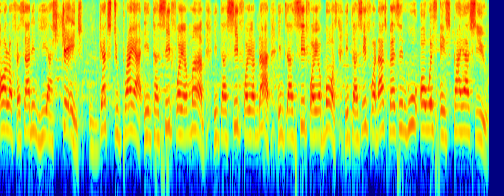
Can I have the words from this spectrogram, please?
all of a sudden he has changed. Get to prayer, intercede for your mom, intercede for your dad, intercede for your boss, intercede for that person who always inspires you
